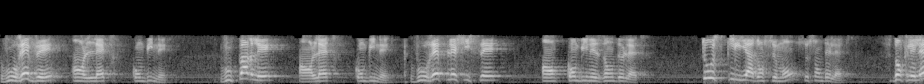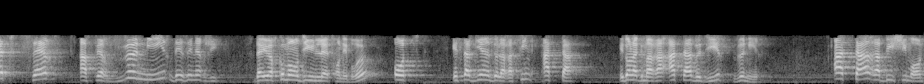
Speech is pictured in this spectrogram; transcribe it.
Vous rêvez en lettres combinées. Vous parlez en lettres combinées. Vous réfléchissez en combinaison de lettres. Tout ce qu'il y a dans ce monde, ce sont des lettres. Donc les lettres servent à faire venir des énergies. D'ailleurs, comment on dit une lettre en hébreu? Hôte. Et ça vient de la racine ata. Et dans la Gemara, ata veut dire venir. Ata Rabbi Shimon.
